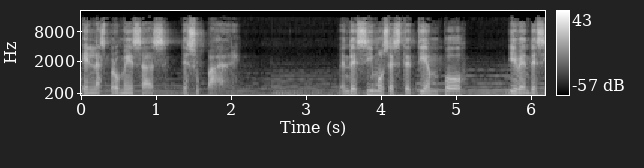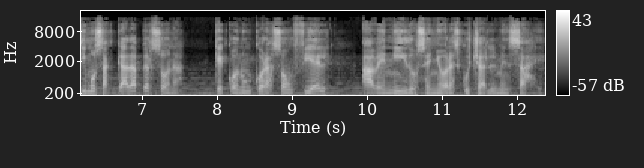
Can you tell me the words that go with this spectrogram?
en las promesas de su Padre. Bendecimos este tiempo y bendecimos a cada persona que con un corazón fiel ha venido, Señor, a escuchar el mensaje.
